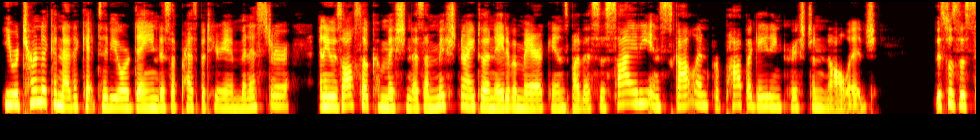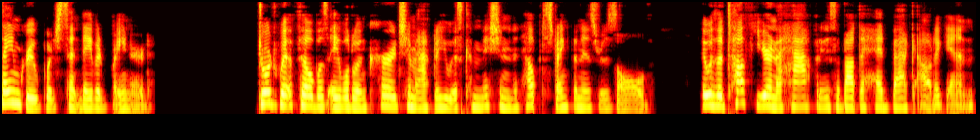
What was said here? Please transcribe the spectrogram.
He returned to Connecticut to be ordained as a Presbyterian minister, and he was also commissioned as a missionary to the Native Americans by the Society in Scotland for Propagating Christian Knowledge. This was the same group which sent David Brainerd. George Whitefield was able to encourage him after he was commissioned and helped strengthen his resolve. It was a tough year and a half, and he was about to head back out again.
